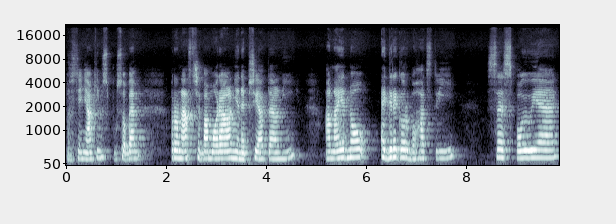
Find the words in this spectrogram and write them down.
prostě nějakým způsobem pro nás třeba morálně nepřijatelný a najednou egregor bohatství se spojuje,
